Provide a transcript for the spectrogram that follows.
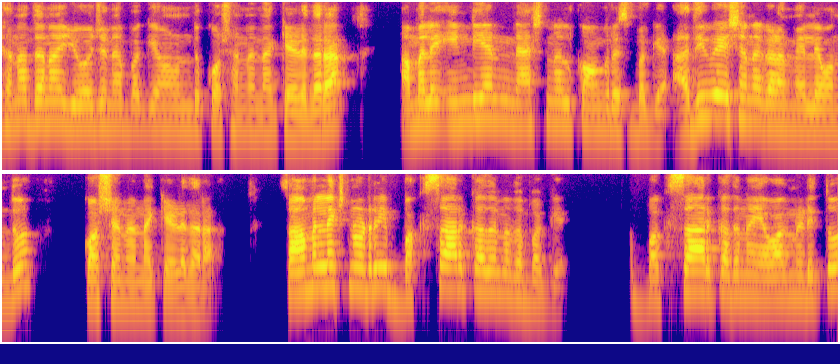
ಜನಧನ ಯೋಜನೆ ಬಗ್ಗೆ ಒಂದು ಕ್ವಶನ್ ಅನ್ನ ಕೇಳಿದಾರ. ಆಮೇಲೆ ಇಂಡಿಯನ್ ನ್ಯಾಷನಲ್ ಕಾಂಗ್ರೆಸ್ ಬಗ್ಗೆ ಅಧಿವೇಶನಗಳ ಮೇಲೆ ಒಂದು ಕ್ವಶನ್ ಅನ್ನ ಕೇಳಿದಾರ. ಸೊ ಆಮೇಲೆ ನೆಕ್ಸ್ಟ್ ನೋಡ್ರಿ, ಬಕ್ಸಾರ್ ಕದನದ ಬಗ್ಗೆ. ಬಕ್ಸಾರ್ ಕದನ ಯಾವಾಗ ನಡೀತು?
